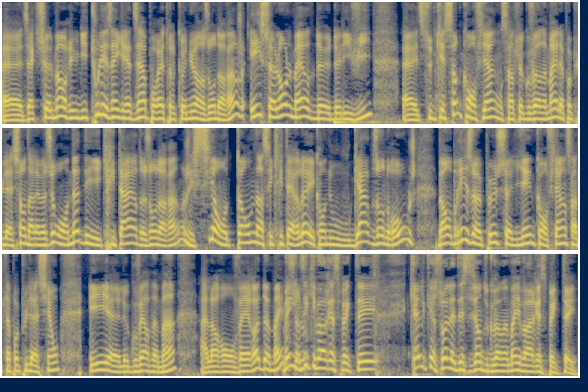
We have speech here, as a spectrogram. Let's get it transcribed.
Euh, actuellement, on réunit tous les ingrédients pour être reconnu en zone orange. Et selon le maire de, de Lévis, euh, c'est une question de confiance entre le gouvernement et la population dans la mesure où on a des critères de zone orange. Et si on tombe dans ces critères-là et qu'on nous garde zone rouge, ben on brise un peu ce lien de confiance entre la population et euh, le gouvernement. Alors, on verra demain. Mais il dit qu'il va respecter, quelle que soit la décision du gouvernement, il va respecter.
